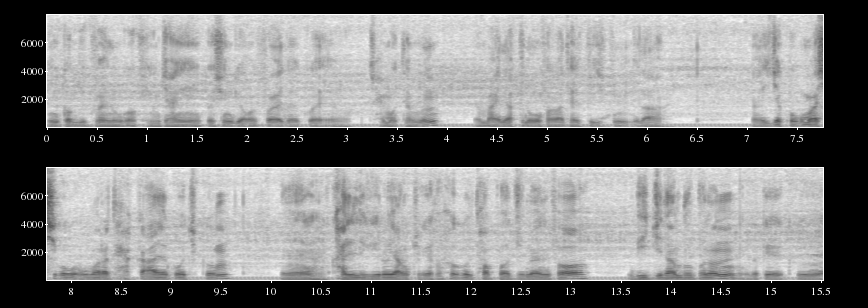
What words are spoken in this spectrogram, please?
인건비 구하는 거 굉장히 그 신경을 써야 될 거예요. 잘못하면 마이너스 농사가 될 수 있습니다. 아, 이제 고구마 시고구마를 다 깔고 지금 예, 갈리기로 양쪽에서 흙을 덮어주면서 미진한 부분은 이렇게 그,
